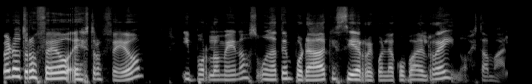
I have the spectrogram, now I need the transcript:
pero trofeo es trofeo y por lo menos una temporada que cierre con la Copa del Rey no está mal.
